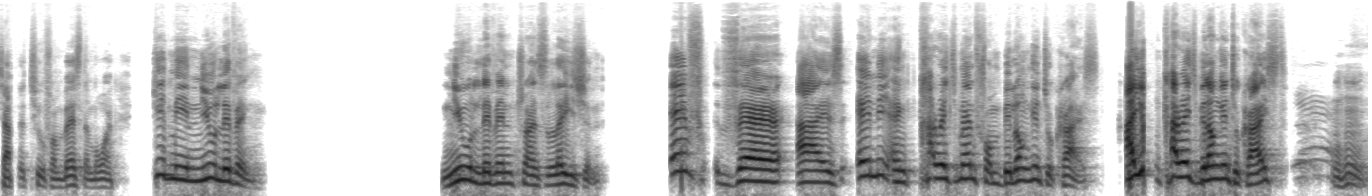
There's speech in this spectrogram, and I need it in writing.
chapter 2, from verse number 1. Give me new living. New living translation. If there is any encouragement from belonging to Christ, are you encouraged belonging to Christ? Mhm.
